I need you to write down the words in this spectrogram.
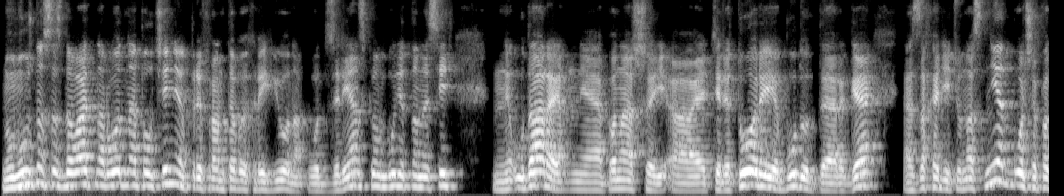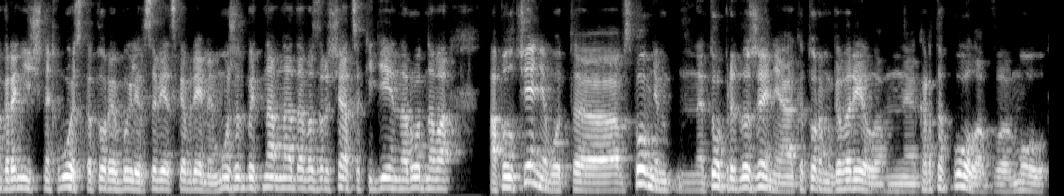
ну, нужно создавать народное ополчение при фронтовых регионах. Вот Зеленский он будет наносить удары э, по нашей э, территории, будут ДРГ э, заходить. У нас нет больше пограничных войск, которые были в советское время. Может быть, нам надо возвращаться к идее народного ополчения. Вот вспомним то предложение, о котором говорил Картополов, мол,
